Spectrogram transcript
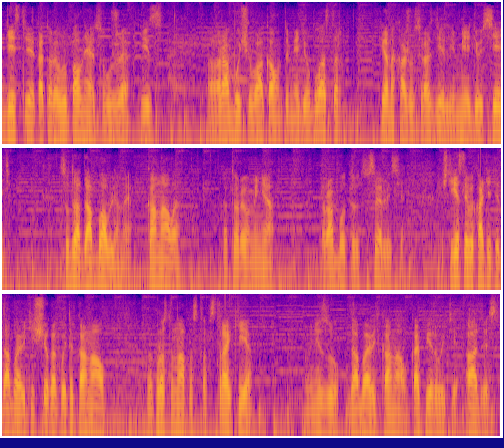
действия, которые выполняются уже из э, рабочего аккаунта MediaBlaster. Я нахожусь в разделе «Медиасеть». Сюда добавлены каналы, которые у меня работают в сервисе. Значит, если вы хотите добавить еще какой-то канал, вы просто-напросто в строке внизу добавить канал, копируете адрес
